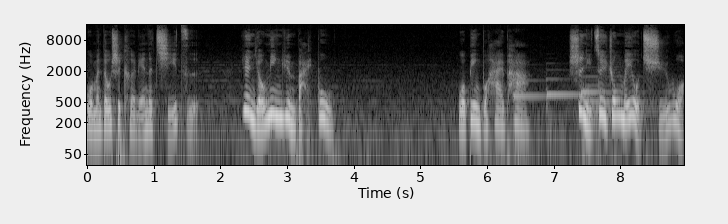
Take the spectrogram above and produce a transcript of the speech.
我们都是可怜的棋子，任由命运摆布。我并不害怕，是你最终没有娶我。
